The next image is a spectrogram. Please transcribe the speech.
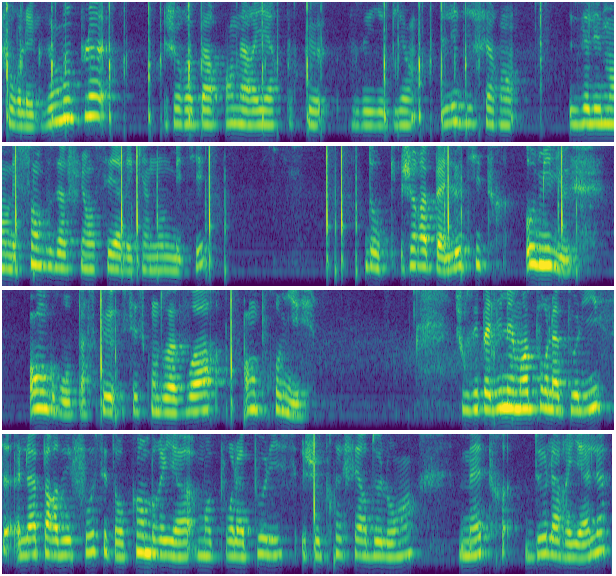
pour l'exemple. Je repars en arrière pour que vous ayez bien les différents éléments, mais sans vous influencer avec un nom de métier. Donc, je rappelle le titre au milieu, en gros, parce que c'est ce qu'on doit voir en premier. Je vous ai pas dit, mais moi pour la police, là par défaut c'est en Cambria. Moi pour la police, je préfère de loin mettre de l'Arial,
